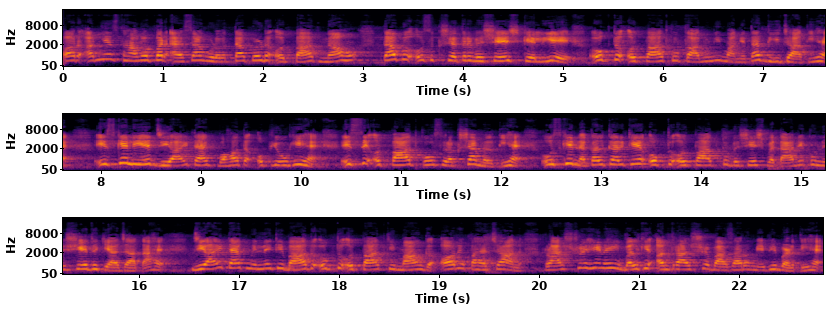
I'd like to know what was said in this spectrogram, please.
और अन्य स्थानों पर ऐसा गुणवत्तापूर्ण उत्पाद न हो, तब उस क्षेत्र विशेष के लिए उक्त उत्पाद को कानूनी मान्यता दी जाती है। इसके लिए जीआई टैग बहुत उपयोगी है। इससे उत्पाद को सुरक्षा मिलती है। उसकी नकल करके उक्त उत्पाद को विशेष बताने को निषेध किया जाता है। जीआई टैग मिलने के बाद उक्त उत्पाद की मांग और पहचान राष्ट्रीय ही नहीं बल्कि अंतर्राष्ट्रीय बाजारों में भी बढ़ती है।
